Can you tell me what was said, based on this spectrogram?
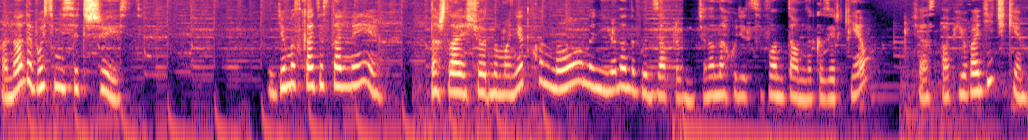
а надо 86. Идем искать остальные. Нашла еще одну монетку, но на нее надо будет запрыгнуть. Она находится вон там на козырьке. Сейчас попью водички.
